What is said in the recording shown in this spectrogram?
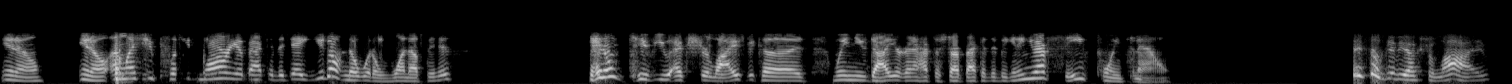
You know, you know, unless you played Mario back in the day, you don't know what a one up is. They don't give you extra lives because when you die, you're going to have to start back at the beginning. You have save points now. They still give you extra lives.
